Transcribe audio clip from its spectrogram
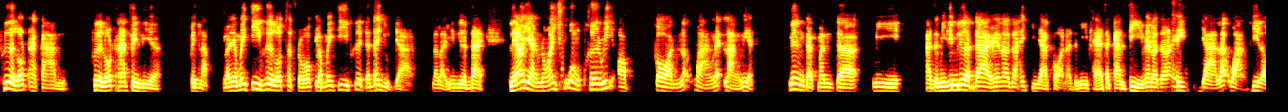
เพื่อลดอาการเพื่อลด heart failure เป็นหลัก เรายังไม่จี้เพื่อลดสโตรกเราไม่จี้เพื่อจะได้หยุดยาละลายริ่มเลือดได้ แล้วอย่างน้อยช่วง peri op ก่อนระหว่างและหลังเนี่ย เนื่องจากมันจะมี อาจจะมีริ่มเลือดได้เพราะฉะนั้นเราจะให้กินยาก่อน อาจจะมีแผลจากการจี้เพราะฉะนั้นเราจะให้ยาระหว่างที่เรา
